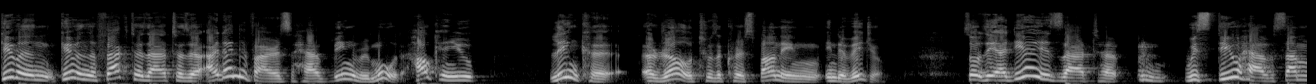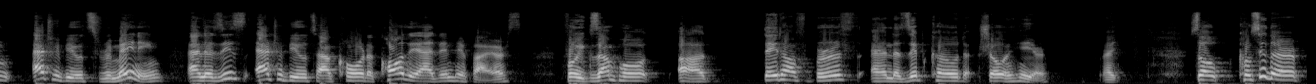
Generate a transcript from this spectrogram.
given, given the fact that the identifiers have been removed, how can you link a, a row to the corresponding individual? So the idea is that uh, we still have some attributes remaining, and these attributes are called quasi-identifiers. For example, uh, date of birth and zip code shown here, right? So consider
